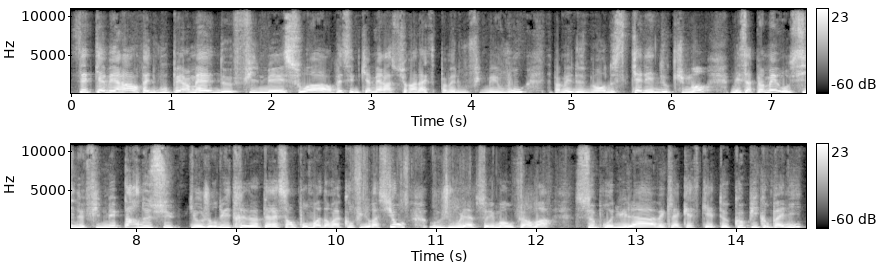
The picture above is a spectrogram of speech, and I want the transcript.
cette caméra en fait vous permet de filmer soit, en fait c'est une caméra sur un axe, ça permet de vous filmer vous, ça permet de, de scanner des documents, mais ça permet aussi de filmer par-dessus, qui est aujourd'hui très intéressant pour moi dans ma configuration, où je voulais absolument vous faire voir ce produit-là avec la casquette Copy Company.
